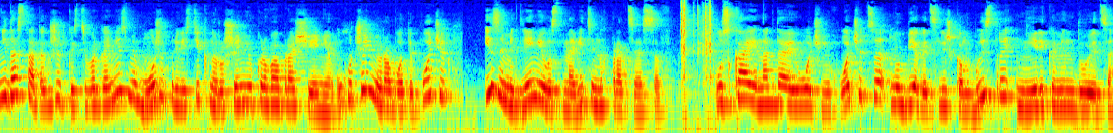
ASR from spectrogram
Недостаток жидкости в организме может привести к нарушению кровообращения, ухудшению работы почек и замедлению восстановительных процессов. Пускай иногда и очень хочется, но бегать слишком быстро не рекомендуется.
